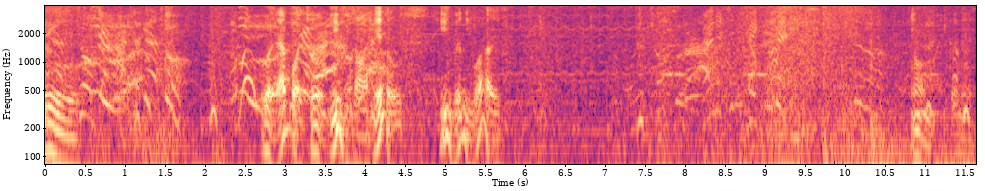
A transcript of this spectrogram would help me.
Ooh. Boy, that boy killed Jesus on hills. He really was. Oh my goodness.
